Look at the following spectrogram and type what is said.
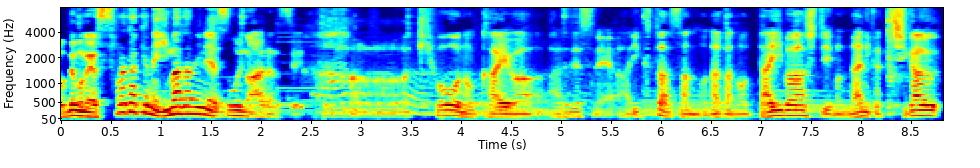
そう、でもね、それだけね、未だにね、そういうのあるんですよ。は今日の回は、あれですね、あ生田さんの中のダイバーシティの何か違う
